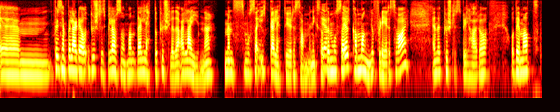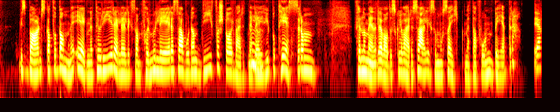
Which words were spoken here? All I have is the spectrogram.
um, For eksempel er det puslespill er sånn at man, det er lett å pusle det aleine, mens mosaikk er lett å gjøre sammen. ikke sant? Ja, En mosaikk har mange flere svar enn et puslespill har, og, og det med at hvis barn skal få danne egne teorier, eller liksom formulere seg hvordan de forstår verden, eller hypoteser om fenomener eller hva det skulle være, så er liksom mosaikkmetaforen bedre. Ja.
